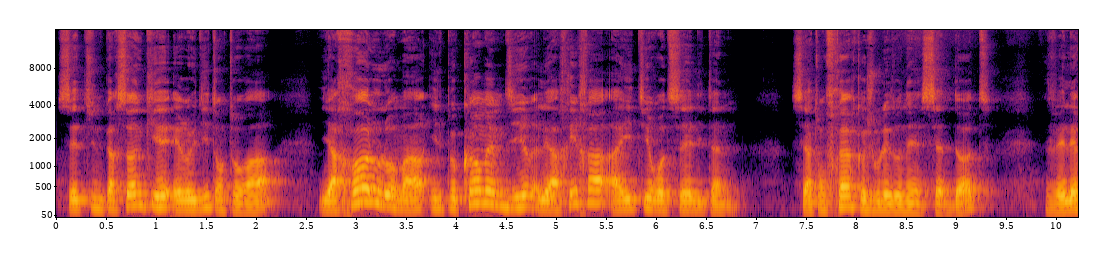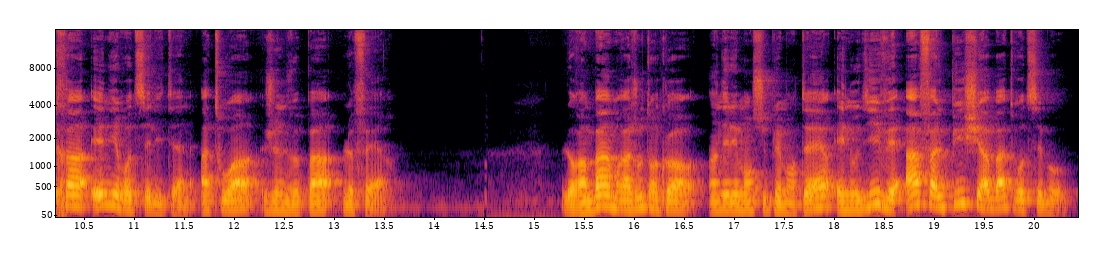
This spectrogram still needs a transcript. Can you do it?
C'est une personne qui est érudite en Torah. Yachol ou il peut quand même dire Le Achicha Liten. C'est à ton frère que je voulais donner cette dot. Velecha Eni Liten. À toi, je ne veux pas le faire. Le Rambam rajoute encore un élément supplémentaire et nous dit Ve afalpi abat rotsebo.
